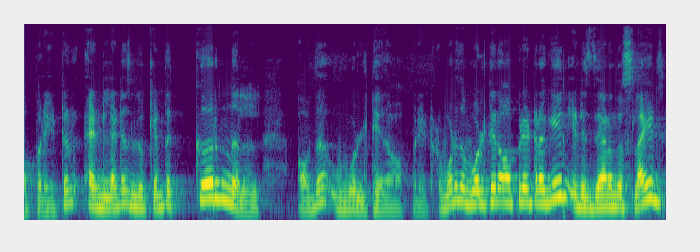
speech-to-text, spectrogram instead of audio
operator and let us look at the kernel of the Volterra operator. What is the Volterra operator again? It is there on the slides.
